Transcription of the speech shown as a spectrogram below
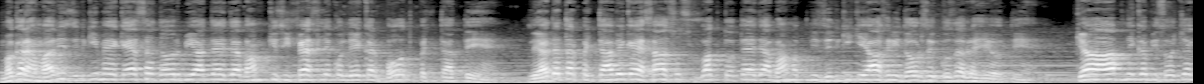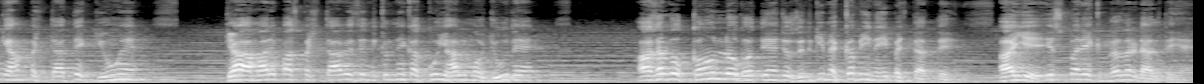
مگر ہماری زندگی میں ایک ایسا دور بھی آتا ہے جب ہم کسی فیصلے کو لے کر بہت پچھتاتے ہیں۔ زیادہ تر پچھتاوے کا احساس اس وقت ہوتا ہے جب ہم اپنی زندگی کے آخری دور سے گزر رہے ہوتے ہیں۔ کیا آپ نے کبھی سوچا کہ ہم پچھتاتے کیوں ہیں؟ کیا ہمارے پاس پچھتاوے سے نکلنے کا کوئی حل موجود ہے؟ آخر وہ کون لوگ ہوتے ہیں جو زندگی میں کبھی نہیں پچھتاتے؟ آئیے اس پر ایک نظر ڈالتے ہیں۔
